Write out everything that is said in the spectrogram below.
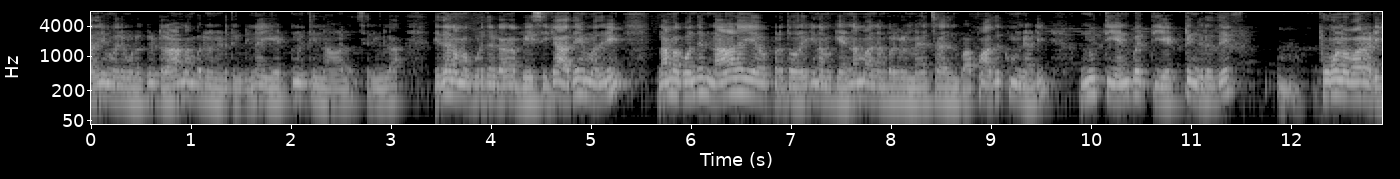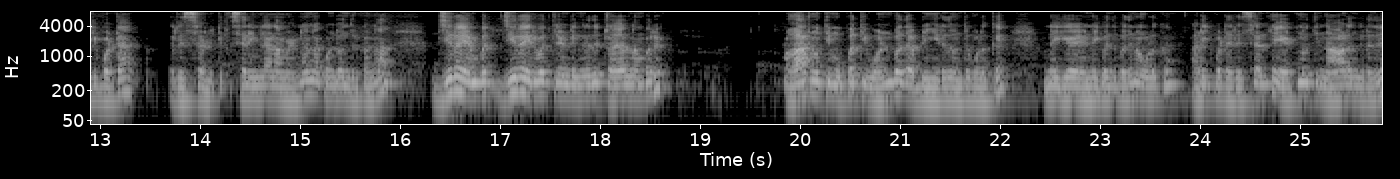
அதே மாதிரி உங்களுக்கு ட்ரா நம்பர் எடுத்துக்கிட்டிங்கன்னா எட்நூற்றி நாலு. சரிங்களா? இதான் நம்ம கொடுத்துருக்காங்க பேசிக்காக அதே மாதிரி நமக்கு வந்து நாளைய பொறுத்த வரைக்கும் நமக்கு என்னமா நம்பர்கள் மேட்ச் ஆகுதுன்னு பார்ப்போம். அதுக்கு முன்னாடி நூற்றி எண்பத்தி எட்டுங்கிறது போன வாரம் அடிக்கப்பட்ட ரிசல்ட் சரிங்களா? நம்ம என்னென்ன கொண்டு வந்திருக்கோன்னா ஜீரோ எண்பத் ஜீரோ இருபத்தி ரெண்டுங்கிறது ட்ரையல் நம்பரு அறுநூற்றி முப்பத்தி ஒன்பது அப்படிங்கிறது வந்து உங்களுக்கு இன்றைக்கி இன்றைக்கி வந்து பார்த்திங்கன்னா உங்களுக்கு அடிக்கப்பட்ட ரிசல்ட்டு எட்நூற்றி நாலுங்கிறது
